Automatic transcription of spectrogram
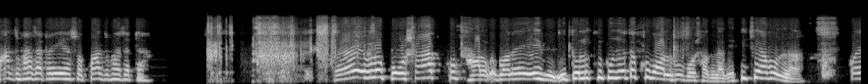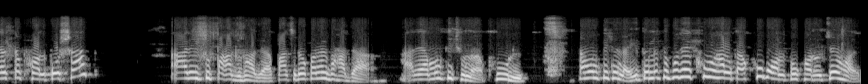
পাঁচ ভাজাটা নিয়ে আসো, পাঁচ ভাজাটা। হ্যাঁ এগুলো প্রসাদ খুব ভালো মানে এই ইতলক্ষ্মী পুজোতে খুব অল্প প্রসাদ লাগে, কিছু এমন না। কয়েকটা ফল প্রসাদ আর একটু পাঁচ ভাজা, পাঁচ রকমের ভাজা, আর এমন কিছু না, ফুল। এমন কিছু না ইতলক্ষ্মী পুজোয় খুব হালকা, খুব অল্প খরচে হয়।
